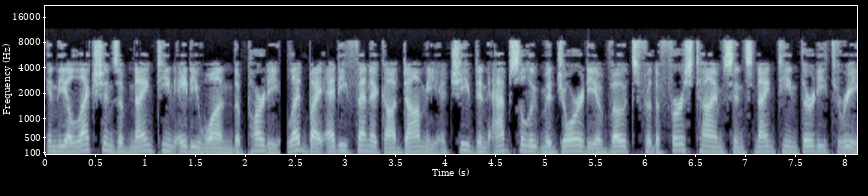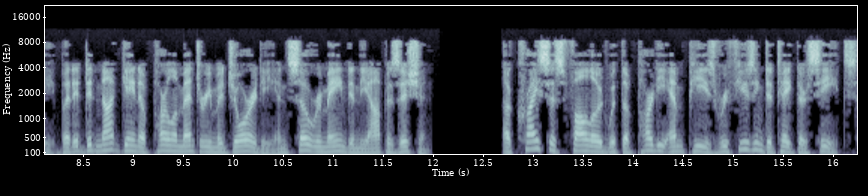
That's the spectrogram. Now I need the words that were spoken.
In the elections of 1981, the party, led by Eddie Fenech Adami, achieved an absolute majority of votes for the first time since 1933, but it did not gain a parliamentary majority and so remained in the opposition. A crisis followed with the party MPs refusing to take their seats.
